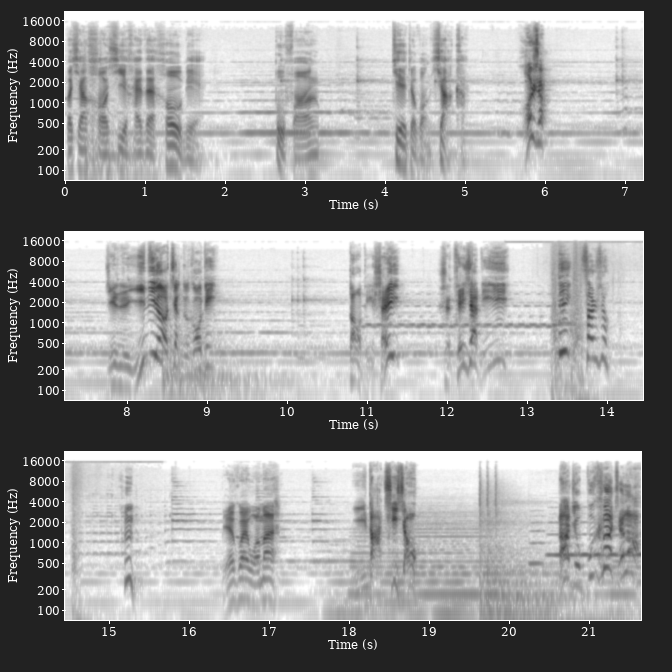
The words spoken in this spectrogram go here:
我想好戏还在后面，不妨接着往下看。和尚，今日一定要见个高低。到底谁是天下第一？你三师兄，哼，别怪我们以大欺小，那就不客气了。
